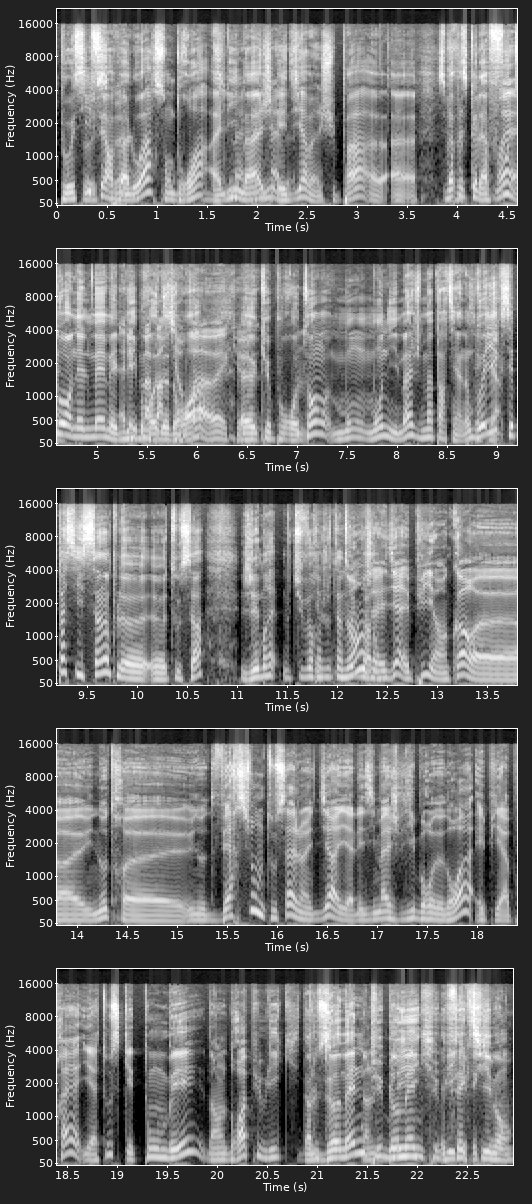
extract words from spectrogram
peut aussi faire valoir son droit à l'image et dire ben, je suis pas. c'est pas parce que la photo en elle-même est libre de droit que... pour mm. autant mon, mon image m'appartient. Donc vous voyez que c'est pas si simple tout ça. J'aimerais. Tu veux rajouter un truc Non, j'allais dire et puis a encore euh, une, autre, euh, une autre version de tout ça, j'ai envie de dire. Il y a les images libres de droit, et puis après, il y a tout ce qui est tombé dans le droit public. Dans, le, domaine public, effectivement.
